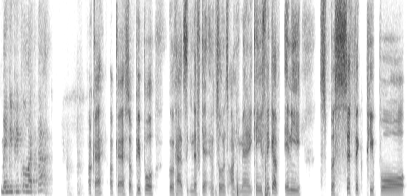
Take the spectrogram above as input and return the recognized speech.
maybe people like that. Okay. Okay. So people who have had significant influence on humanity. Can you think of any specific people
